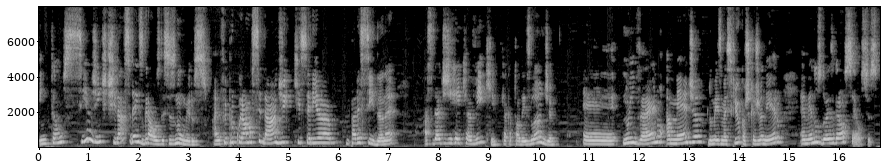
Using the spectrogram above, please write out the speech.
Então, se a gente tirasse 10 graus desses números, aí eu fui procurar uma cidade que seria parecida, né? A cidade de Reykjavik, que é a capital da Islândia, é, no inverno, a média do mês mais frio, que acho que é janeiro, é menos 2 graus Celsius.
